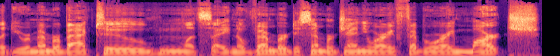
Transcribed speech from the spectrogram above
But you remember back to, hmm, let's say, November, December, January, February, March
